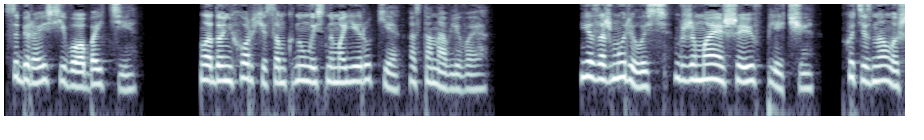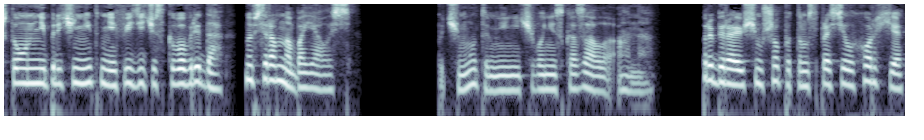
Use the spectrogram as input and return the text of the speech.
собираясь его обойти. Ладонь Хорхи сомкнулась на моей руке, останавливая. Я зажмурилась, вжимая шею в плечи, хоть и знала, что он не причинит мне физического вреда, но все равно боялась. «Почему ты мне ничего не сказала, Анна?» Пробирающим шепотом спросил Хорхе,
